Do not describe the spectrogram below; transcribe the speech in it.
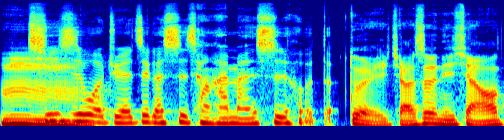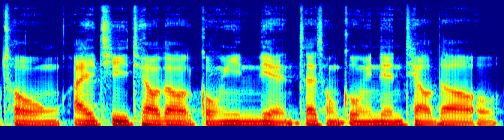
嗯，其实我觉得这个市场还蛮适合的。对，假设你想要从 IT 跳到供应链，再从供应链跳到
